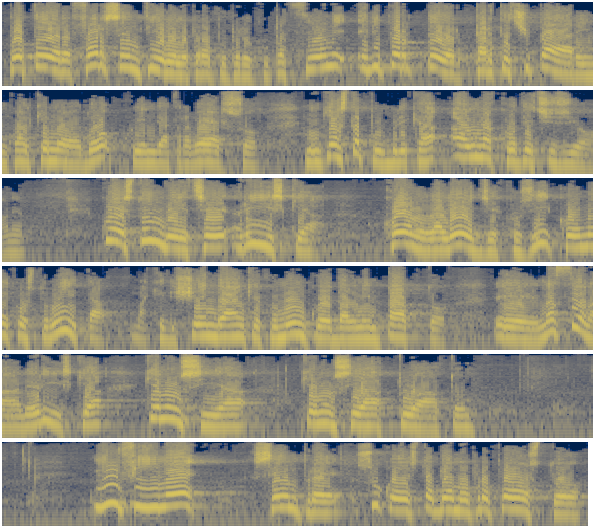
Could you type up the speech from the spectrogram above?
poter far sentire le proprie preoccupazioni e di poter partecipare in qualche modo, quindi attraverso l'inchiesta pubblica, a una codecisione. Questo invece rischia con la legge così come è costruita, ma che discende anche comunque da un impatto eh, nazionale, rischia che non, sia, che non sia attuato. Infine, sempre su questo abbiamo proposto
